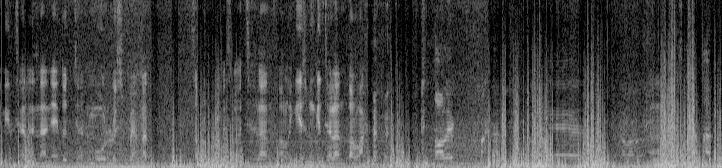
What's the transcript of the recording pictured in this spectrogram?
ini jalanannya itu jalan mulus banget. Seperti jalan tol. Ini mungkin jalan tol lah. Tolep apa? Selatan.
